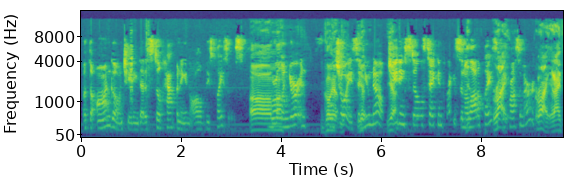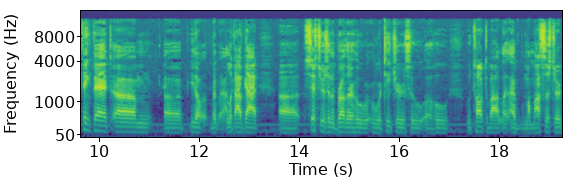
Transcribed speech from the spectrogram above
but the ongoing cheating that is still happening in all of these places? Um, Roland, you're in Go ahead. choice, and Yeah. you know Yeah. cheating still is taking place in a lot of places Right. across America. Right, and I think that um, uh, you know, but look, I've got uh, sisters and a brother who who were teachers who uh, who who talked about like I, my, my sister.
